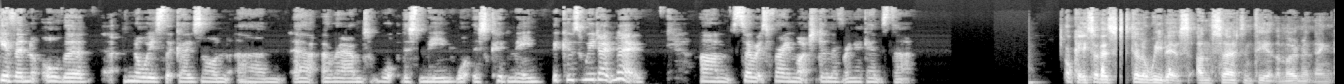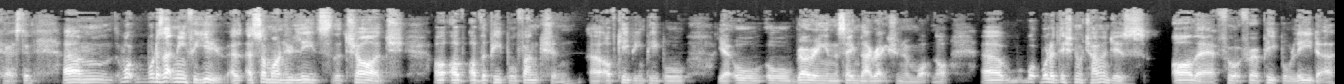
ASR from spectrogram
given all the uh, noise that goes on um, uh, around what this mean, what this could mean, because we don't know. Um, so it's very much delivering against that. Okay, so there's still a wee bit of uncertainty at the moment, then, Kirstin. Um, what, what does that mean for you as, as someone who leads the charge of, of, of the people function uh, of keeping people, yeah, all, all rowing in the same direction and whatnot? Uh, what, what additional challenges are there for, for a people leader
